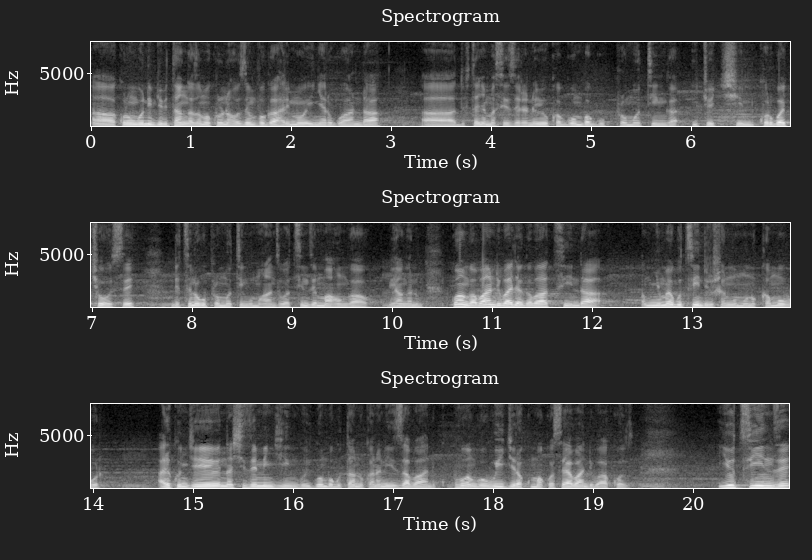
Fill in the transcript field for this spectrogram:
ah, kuri ubu ngubu ni ibyo bitangazamakuru nahoze mvuga harimo inyarwanda. Ah, dufitanye amasezerano y'uko agomba gupromotinga icyo gikorwa cyose ndetse no gupromotinga umuhanzi watsinzemo aho ngaho. Bihangano bye. abandi bajyaga batsinda nyuma yo gutsinda irushanwa umuntu ukamubura. Ariko ngewe nashyizemo ingingo igomba gutandukana n'iz'abandi kuvuga ngo wigira ku makosa y'abandi bakoze. Iyo utsinze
